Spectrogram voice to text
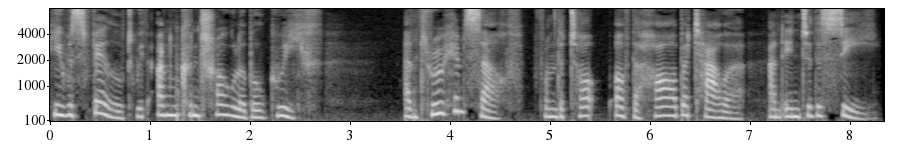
he was filled with uncontrollable grief, and threw himself from the top of the harbour tower and into the sea,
